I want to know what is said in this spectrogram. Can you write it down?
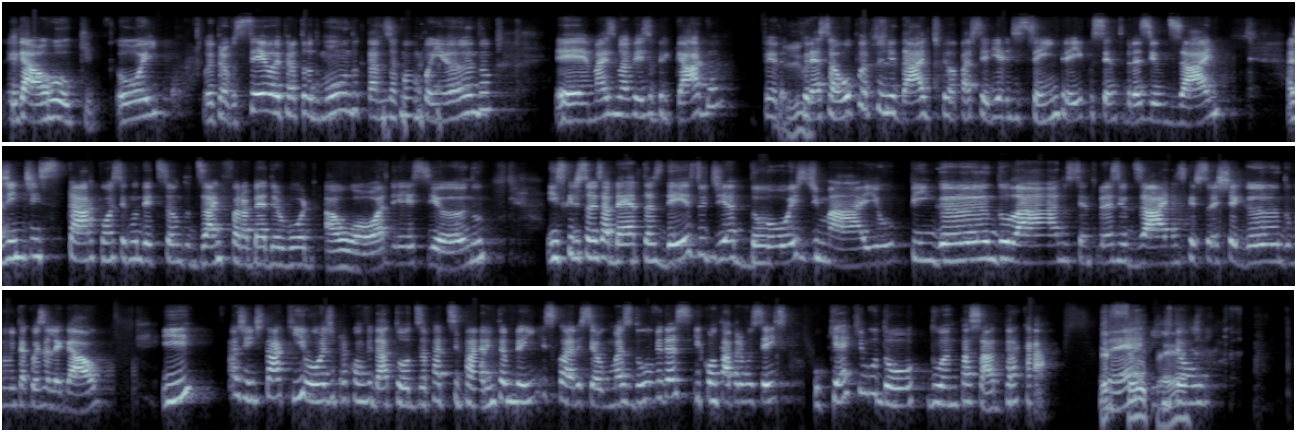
Legal, Hulk. Oi. Oi para você, oi para todo mundo que está nos acompanhando. É, mais uma vez, obrigada por, por essa oportunidade, pela parceria de sempre aí com o Centro Brasil Design. A gente está com a segunda edição do Design for a Better World Award esse ano. Inscrições abertas desde o dia 2 de maio, pingando lá no Centro Brasil Design, inscrições chegando, muita coisa legal. E a gente está aqui hoje para convidar todos a participarem também, esclarecer algumas dúvidas e contar para vocês o que é que mudou do ano passado para cá. Né? Perfeito, né? Então, é.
